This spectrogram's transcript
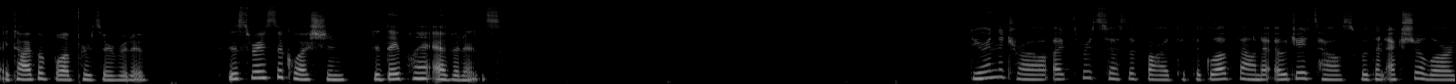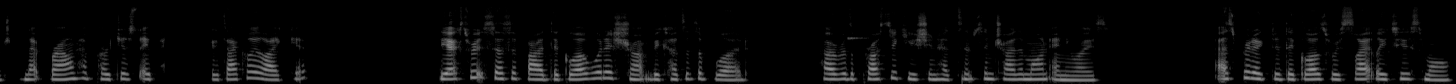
a type of blood preservative. This raised the question did they plant evidence? During the trial, experts testified that the glove found at OJ's house was an extra large and that Brown had purchased a pair exactly like it. The experts testified the glove would have shrunk because of the blood. However, the prosecution had Simpson try them on anyways. As predicted, the gloves were slightly too small.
